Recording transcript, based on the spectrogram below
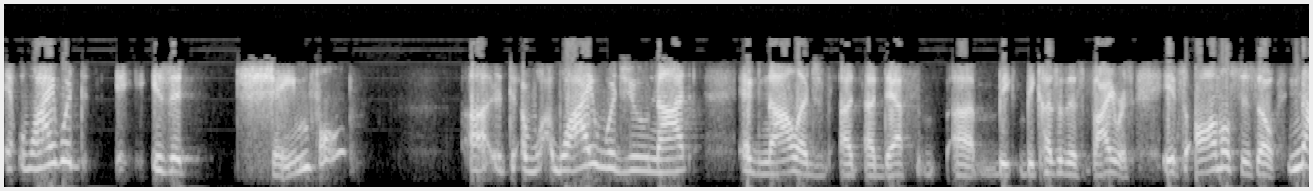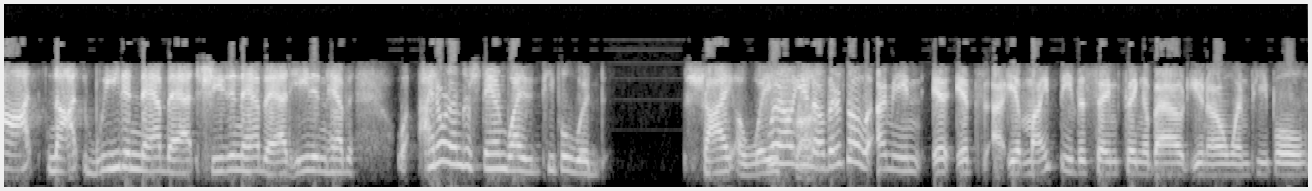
it why would, is it shameful? Uh, why would you not acknowledge a, a death uh, be, because of this virus? It's almost as though not, not we didn't have that, she didn't have that, he didn't have that. Well, I don't understand why people would shy away Well, from. you know, there's a. I mean, it, it's uh, it might be the same thing about you know when people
